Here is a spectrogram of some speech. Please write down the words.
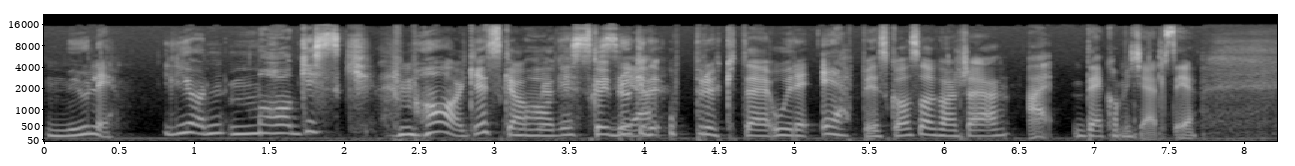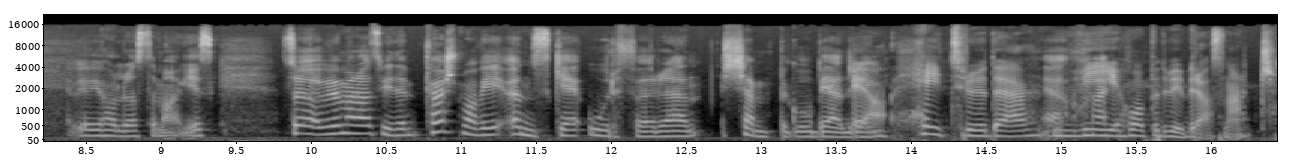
mulig. Gjøre den magisk. Magisk, ja. Magisk, Skal vi bruke det oppbrukte ordet episk også, kanskje? Nei, det kan vi ikke helt si. Vi holder oss til magisk. Så vi må. Først må vi ønske ordføreren kjempegod bedring. Ja, Hei, Trude. Ja, vi hei. håper det blir bra snart.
